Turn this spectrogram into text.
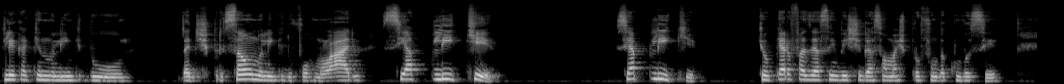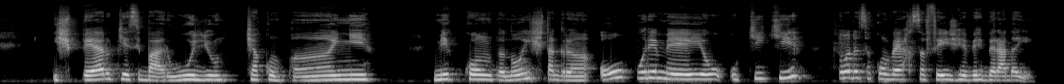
clica aqui no link do, da descrição, no link do formulário, se aplique. Se aplique, que eu quero fazer essa investigação mais profunda com você. Espero que esse barulho te acompanhe. Me conta no Instagram ou por e-mail o que que toda essa conversa fez reverberar daí.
